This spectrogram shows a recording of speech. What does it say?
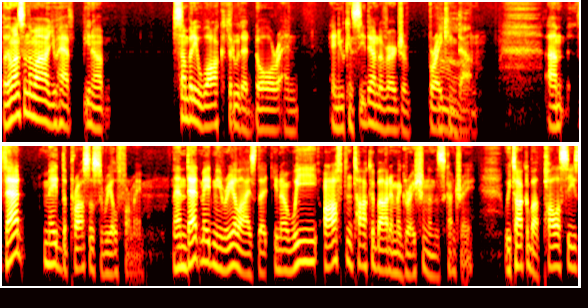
but once in a while you have you know somebody walk through the door and and you can see they're on the verge of breaking down um, that made the process real for me and that made me realize that you know we often talk about immigration in this country we talk about policies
